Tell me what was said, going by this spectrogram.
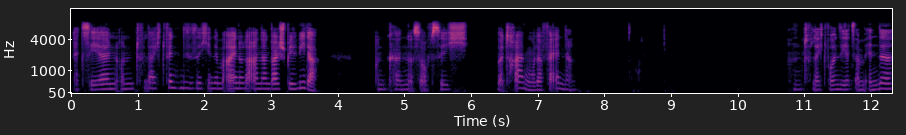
erzählen und vielleicht finden Sie sich in dem einen oder anderen Beispiel wieder und können es auf sich übertragen oder verändern. Und vielleicht wollen Sie jetzt am Ende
